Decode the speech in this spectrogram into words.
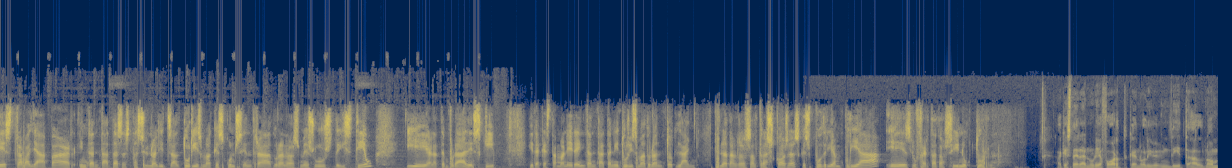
és treballar per intentar desestacionalitzar el turisme que es concentra durant els mesos d'estiu i a la temporada d'esquí i d'aquesta manera intentar tenir turisme durant tot l'any. Una de les altres coses que es podria ampliar és l'oferta d'oci nocturn. Aquesta era Núria Fort, que no li hem dit el nom.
